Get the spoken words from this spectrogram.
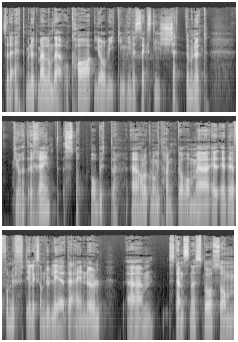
Så det er ett minutt mellom der. Og hva gjør Viking i det 66. minutt? De gjør et rent stopperbytte. Eh, har dere noen tanker om eh, er, det fornuftig, liksom? Du leder 1-0. Eh, Stensnes, da, som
